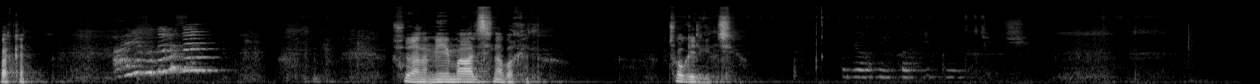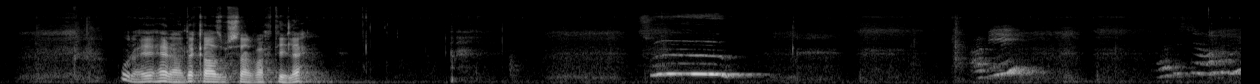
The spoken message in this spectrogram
bakın. Anne burada mısın? Şuranın mimarisine bakın. Çok ilginç. Burayı herhalde kazmışlar vaktiyle. Abi. Hadi sen abi.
